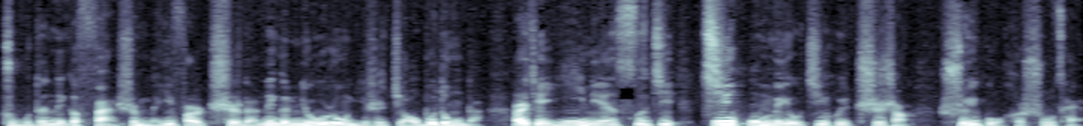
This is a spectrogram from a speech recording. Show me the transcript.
煮的那个饭是没法吃的，那个牛肉你是嚼不动的，而且一年四季几乎没有机会吃上水果和蔬菜。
